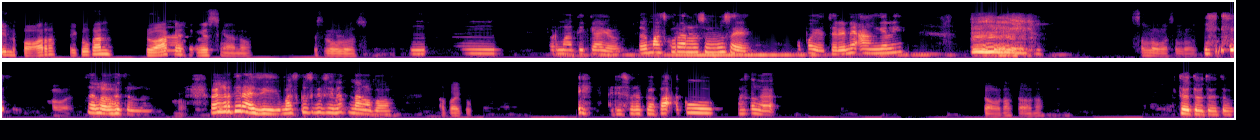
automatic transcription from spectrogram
infor, iku kan doa Ah. wis ngono. Wis lulus. Hmm, informatika ya. Tapi Mas Kuran lulus lulus ya. Apa ya? Jarine angel nih. Slow, slow. Selo selo. Kowe ngerti ra sih? Masku skripsinya tentang apa? Apa itu? Eh, ada suara bapakku. Mas tau nggak? Gak ono, gak ono. Tuh tuh tuh tuh.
